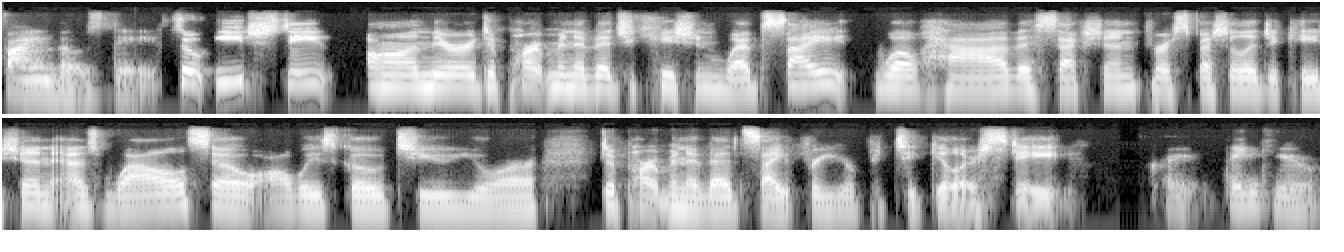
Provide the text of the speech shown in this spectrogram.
find those dates? So each state on their Department of Education website will have a section for special education as well. So always go to your Department of Ed site for your particular state. Great, thank you.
